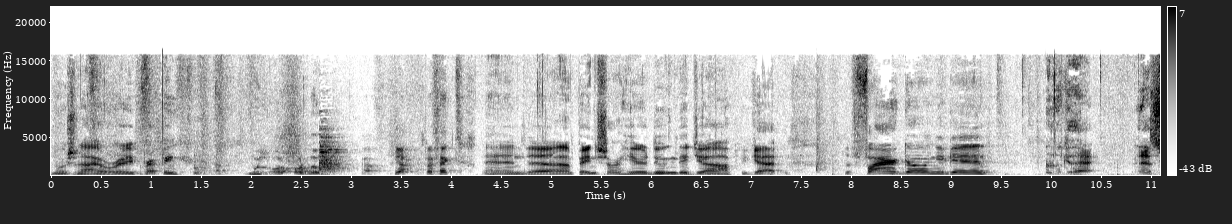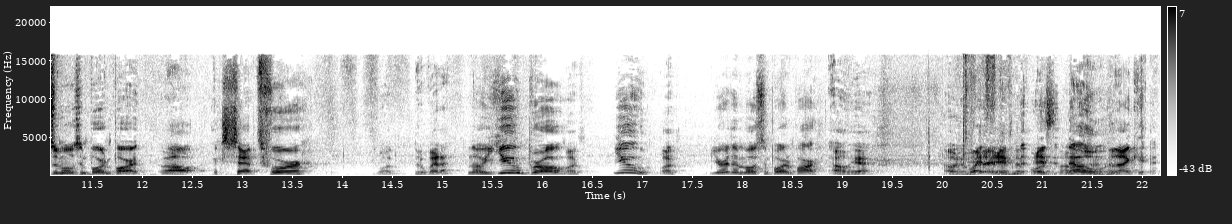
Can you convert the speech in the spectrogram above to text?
Moos and I are already prepping. Yeah, perfect. And uh, painters are here doing their job. We got the fire going again. Look at that. That's the most important part. Well, except for what the weather? no you, bro. What? You. What? You're the most important part. Oh yeah. Oh the weather If, isn't if- important. no, like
